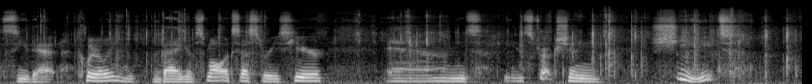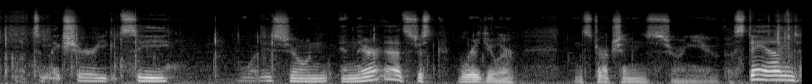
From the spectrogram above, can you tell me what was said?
see that clearly. A bag of small accessories here and the instruction sheet. To make sure you can see what is shown in there. That's just regular instructions showing you the stand.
